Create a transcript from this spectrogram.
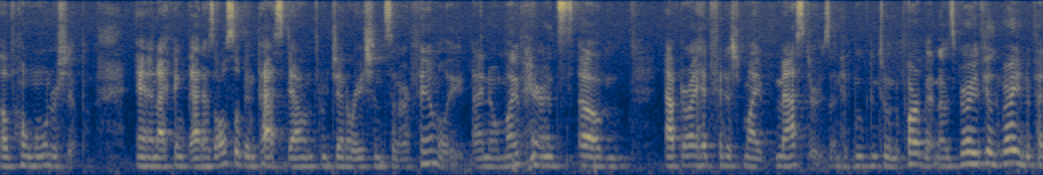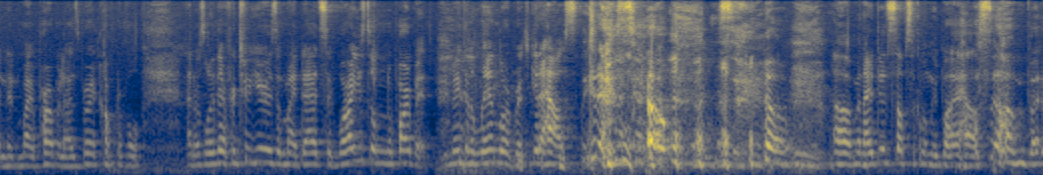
of home ownership. And I think that has also been passed down through generations in our family. I know my parents, um, after I had finished my master's and had moved into an apartment, and I was very feeling very independent in my apartment. I was very comfortable, and I was only there for two years. And my dad said, "Why are you still in an apartment? You're making a landlord rich. Get a house." You know, so, so um, and I did subsequently buy a house, um, but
